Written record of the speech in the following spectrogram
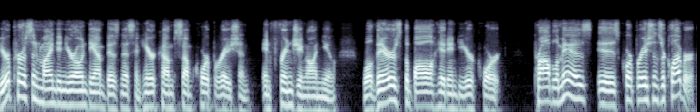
you're a person minding your own damn business, and here comes some corporation infringing on you. Well, there's the ball hit into your court. Problem is, is corporations are clever.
